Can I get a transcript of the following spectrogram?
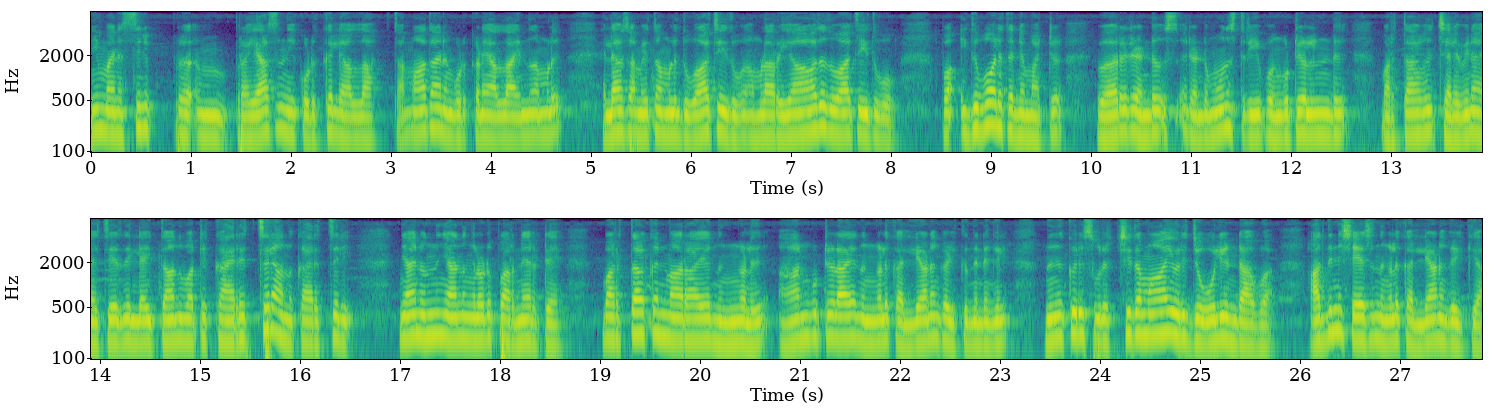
നീ മനസ്സിന് പ്ര പ്രയാസം നീ കൊടുക്കല്ലേ അല്ല സമാധാനം കൊടുക്കണേ അല്ല എന്ന് നമ്മൾ എല്ലാ സമയത്തും നമ്മൾ ദുവാ ചെയ്തു പോകും. നമ്മളറിയാതെ ദുവാ ചെയ്തു പോകും. അപ്പോൾ ഇതുപോലെ തന്നെ മറ്റ് വേറെ രണ്ട് രണ്ട് മൂന്ന് സ്ത്രീ പെൺകുട്ടികളുണ്ട്. ഭർത്താവ് ചിലവിന് അയച്ചിരുന്നില്ല. ഇത്താന്ന് പറഞ്ഞിട്ട് കരച്ചിലാന്ന് കരച്ചിൽ ഞാനൊന്ന് ഞാൻ നിങ്ങളോട് പറഞ്ഞു തരട്ടെ ഭർത്താക്കന്മാരായ നിങ്ങൾ ആൺകുട്ടികളായ നിങ്ങൾ കല്യാണം കഴിക്കുന്നുണ്ടെങ്കിൽ നിങ്ങൾക്കൊരു സുരക്ഷിതമായ ഒരു ജോലി ഉണ്ടാവുക. അതിന് ശേഷം നിങ്ങൾ കല്യാണം കഴിക്കുക.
